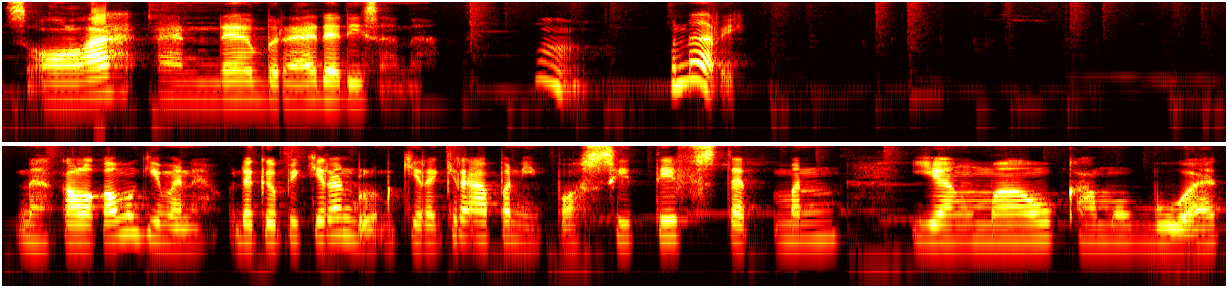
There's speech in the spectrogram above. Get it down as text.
seolah Anda berada di sana. Hmm, menarik. Nah, kalau kamu gimana? Udah kepikiran belum? Kira-kira apa nih positif statement yang mau kamu buat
